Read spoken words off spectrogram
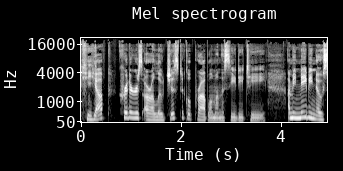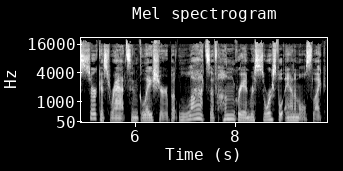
Yup, critters are a logistical problem on the CDT. I mean, maybe no circus rats in Glacier, but lots of hungry and resourceful animals like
